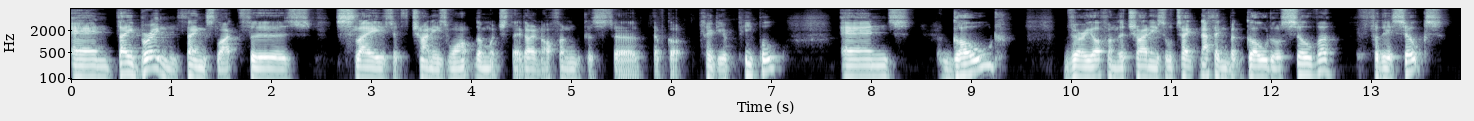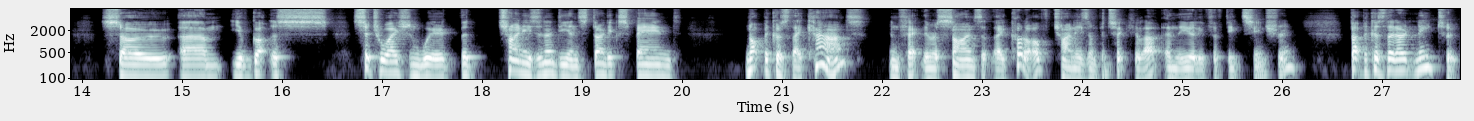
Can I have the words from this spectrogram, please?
And they bring things like furs, slaves, if the Chinese want them, which they don't often because uh, they've got plenty of people, and gold. Very often the Chinese will take nothing but gold or silver for their silks. So um, you've got this situation where the Chinese and Indians don't expand, not because they can't. In fact, there are signs that they could have, Chinese in particular, in the early 15th century, but because they don't need to.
